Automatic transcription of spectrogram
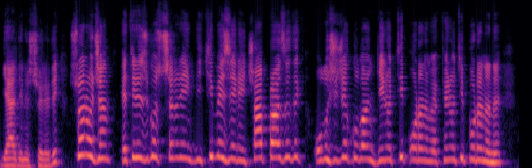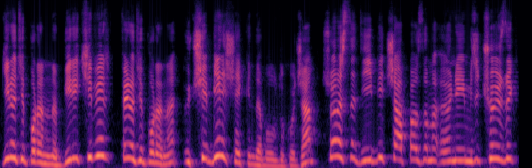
geldiğini söyledik. Son hocam heterozigoz sarı renkli iki bezeliği çaprazladık. Oluşacak olan genotip oranı ve fenotip oranını genotip oranını 1-2-1 fenotip oranı 3'e 1 şeklinde bulduk hocam. Sonrasında dibrit çaprazlama örneğimizi çözdük.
